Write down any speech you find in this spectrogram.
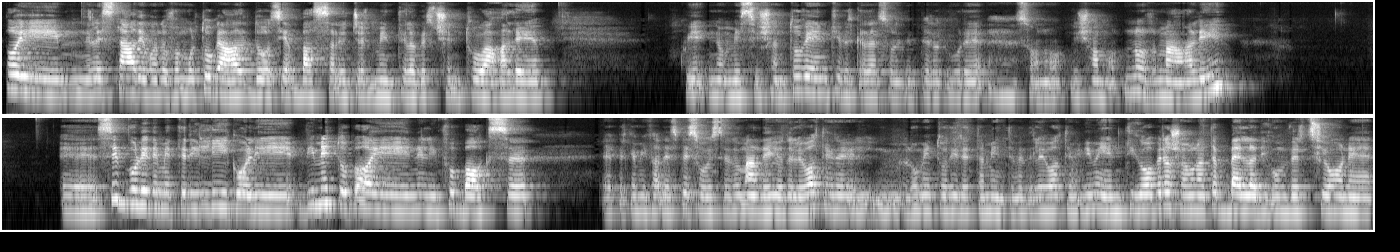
poi mm, nell'estate quando fa molto caldo si abbassa leggermente la percentuale Qui ne ho messi 120 perché adesso le temperature eh, sono diciamo normali. Eh, se volete mettere i licoli vi metto poi nell'info box eh, perché mi fate spesso queste domande, io delle volte lo metto direttamente, delle volte mi dimentico, però c'è una tabella di conversione,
